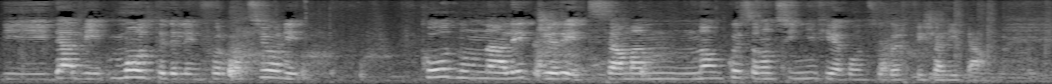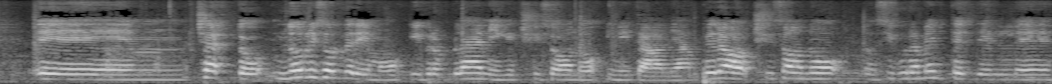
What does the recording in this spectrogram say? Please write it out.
di darvi molte delle informazioni con una leggerezza, ma non, questo non significa con superficialità. E, ehm, certo, non risolveremo i problemi che ci sono in Italia, però ci sono sicuramente delle,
